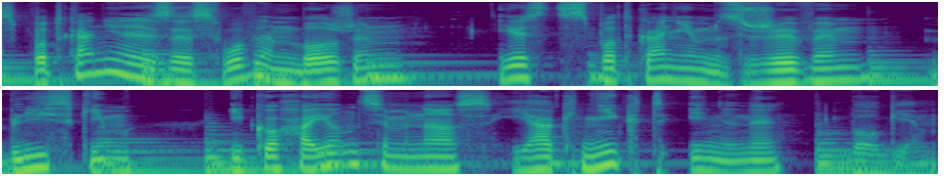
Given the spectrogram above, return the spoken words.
Spotkanie ze Słowem Bożym jest spotkaniem z żywym, bliskim i kochającym nas jak nikt inny Bogiem.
